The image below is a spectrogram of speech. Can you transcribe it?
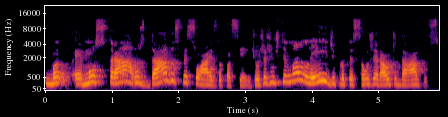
mostrar os dados pessoais do paciente. Hoje a gente tem uma lei de proteção geral de dados,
